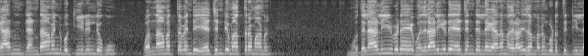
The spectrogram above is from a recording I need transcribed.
കാരണം രണ്ടാമൻ വക്കീലിൻ ലഹു ഒന്നാമത്തവന്റെ ഏജന്റ് മാത്രമാണ്. മുതലാളി ഇവിടെ മുതലാളിയുടെ ഏജന്റ് അല്ല കാരണം മുതലാളി സമ്മതം കൊടുത്തിട്ടില്ല.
